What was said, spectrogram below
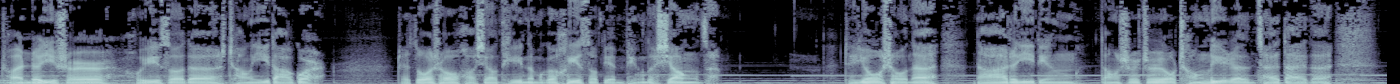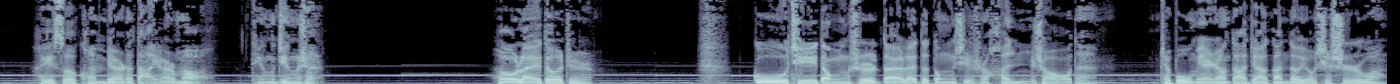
穿着一身灰色的长衣大褂这左手好像提那么个黑色扁平的箱子。这右手呢，拿着一顶当时只有城里人才戴的黑色宽边的大檐帽，挺精神。后来得知，古七当时带来的东西是很少的，这不免让大家感到有些失望，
